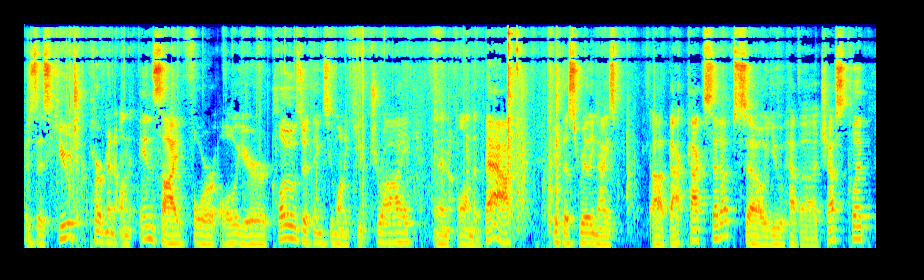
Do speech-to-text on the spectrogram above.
There's this huge compartment on the inside for all your clothes or things you want to keep dry. And then on the back, you have this really nice uh, backpack setup. So you have a chest clip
